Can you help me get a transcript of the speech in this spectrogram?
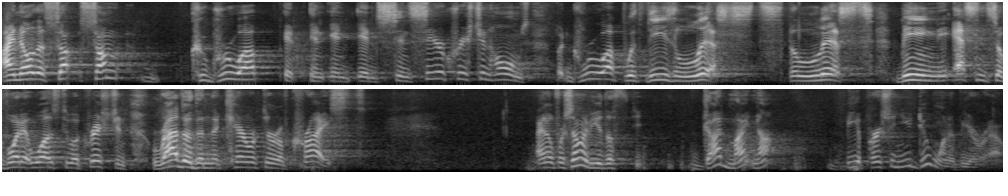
I know that some, some who grew up in, in, in, in, sincere Christian homes, but grew up with these lists, the lists being the essence of what it was to a Christian, rather than the character of Christ. I know for some of you, the, God might not be a person you do want to be around.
